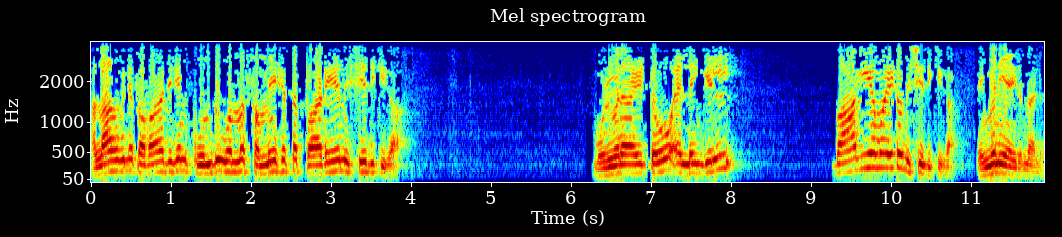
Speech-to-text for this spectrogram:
അള്ളാഹുവിന്റെ പ്രവാചകൻ കൊണ്ടുവന്ന സന്ദേശത്തെ പാടേ നിഷേധിക്കുക. മുഴുവനായിട്ടോ അല്ലെങ്കിൽ ഭാഗികമായിട്ടോ നിഷേധിക്കുക. എങ്ങനെയായിരുന്നാലും.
